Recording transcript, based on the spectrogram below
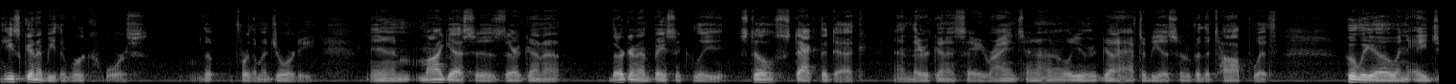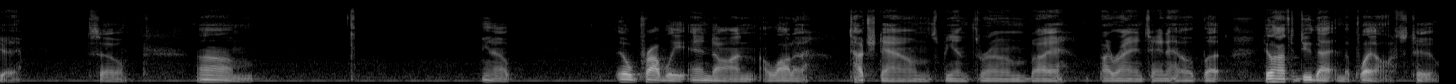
he's going to be the workhorse the, for the majority, and my guess is they're gonna they're gonna basically still stack the deck, and they're gonna say Ryan Tannehill, you're gonna have to beat us over the top with Julio and AJ. So, um, you know, it'll probably end on a lot of touchdowns being thrown by by Ryan Tannehill, but he'll have to do that in the playoffs too,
